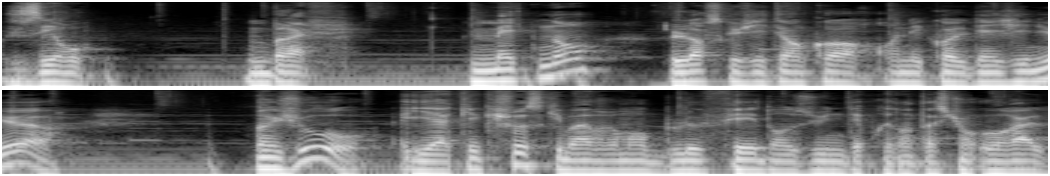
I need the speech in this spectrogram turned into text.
zéro. Bref. Maintenant, lorsque j'étais encore en école d'ingénieur, un jour, il y a quelque chose qui m'a vraiment bluffé dans une des présentations orales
